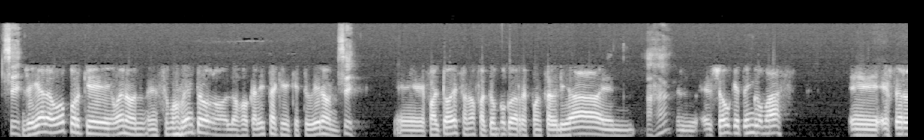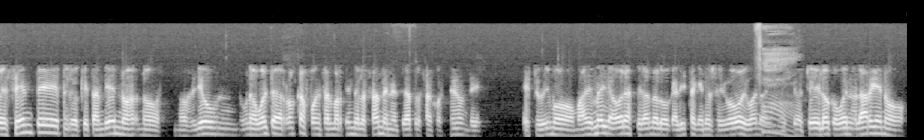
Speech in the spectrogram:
Sí. Llegué a la voz porque, bueno, en, su momento los vocalistas que, estuvieron, sí. eh, faltó eso, ¿no? Faltó un poco de responsabilidad en el show que tengo más eh, efervescente, pero que también nos, nos, nos dio una vuelta de rosca fue en San Martín de los Andes, en el Teatro San José, donde estuvimos más de media hora esperando al vocalista que no llegó y bueno, che, loco, bueno, larguen o,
